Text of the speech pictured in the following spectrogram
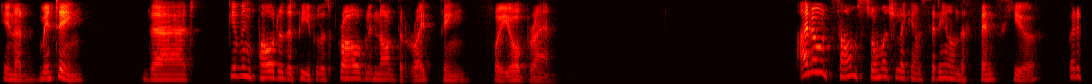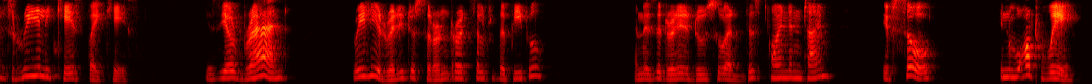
in admitting that giving power to the people is probably not the right thing for your brand. I know it sounds so much like I'm sitting on the fence here, but it's really case by case. Is your brand really ready to surrender itself to the people? And is it ready to do so at this point in time? If so, in what way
